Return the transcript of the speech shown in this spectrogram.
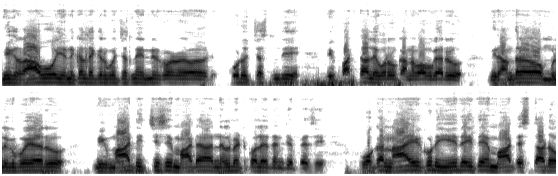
మీకు రావు ఎన్నికల దగ్గరకు వచ్చేస్తుంది ఎన్నికలు కూడా- కూడా వచ్చేస్తుంది మీకు పట్టాలు ఎవరు? కన్నబాబు గారు మీరు అందరూ మునిగిపోయారు. మీకు మాట ఇచ్చేసి మాట నిలబెట్టుకోలేదని చెప్పేసి ఒక నాయకుడు ఏదైతే మాట ఇస్తాడో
